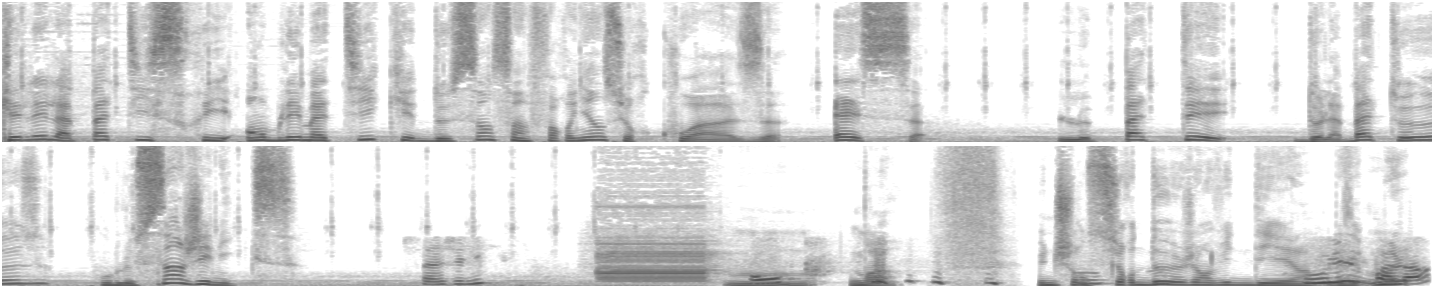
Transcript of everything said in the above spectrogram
Quelle est la pâtisserie emblématique de Saint-Symphorien-sur-Coise? Est-ce le pâté de la batteuse ou le Saint-Génix Moi, une chance sur deux, j'ai envie de dire. Oui, Mais moi,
